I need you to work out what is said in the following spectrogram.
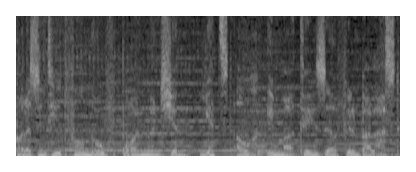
präsentiert von Hofbräu München, jetzt auch im Malteser Filmpalast.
